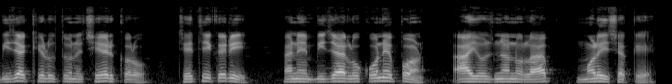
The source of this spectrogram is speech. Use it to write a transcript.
બીજા ખેડૂતોને શેર કરો, જેથી કરી અને બીજા લોકોને પણ આ યોજનાનો લાભ મળી શકે.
